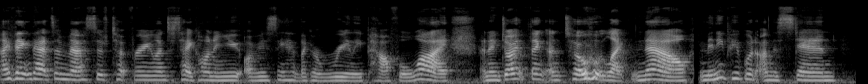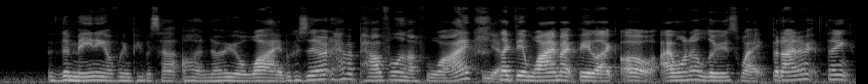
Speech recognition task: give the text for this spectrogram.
I think that's a massive tip for anyone to take on. And you obviously had like a really powerful why. And I don't think until like now, many people would understand the meaning of when people say, "Oh, know your why," because they don't have a powerful enough why. Yeah. Like their why might be like, "Oh, I want to lose weight," but I don't think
